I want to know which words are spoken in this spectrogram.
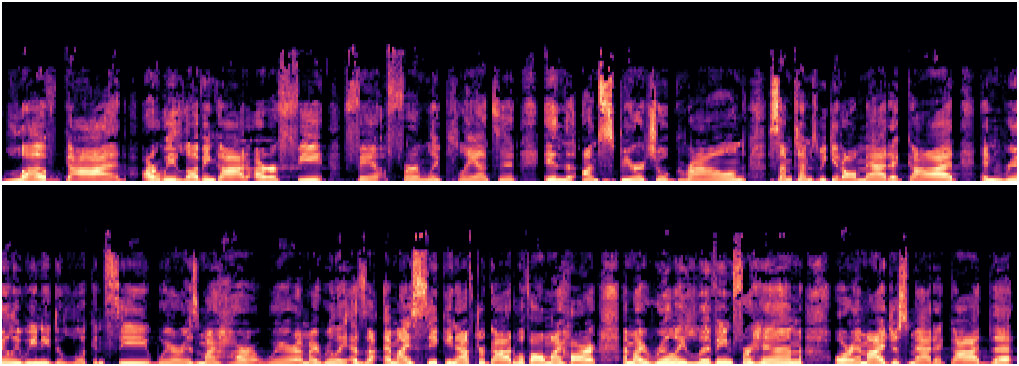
love God. Are we loving God? Are our feet fa- firmly planted in the, on spiritual ground? Sometimes we get all mad at God and really we need to look and see where is my heart? Where am I really? As, am I seeking after God with all my heart? Am I really living for him or am I just mad at God that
